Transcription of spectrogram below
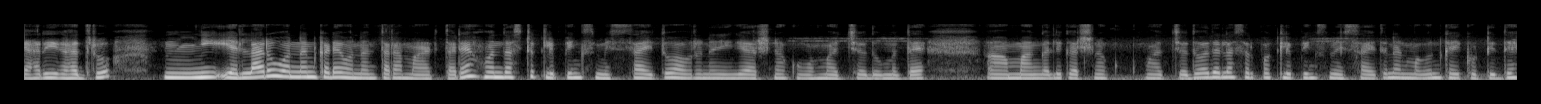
ಯಾರಿಗಾದರೂ ನೀ, ಎಲ್ಲರೂ ಒಂದೊಂದು ಕಡೆ ಒಂದೊಂದು ಥರ ಮಾಡ್ತಾರೆ. ಒಂದಷ್ಟು ಕ್ಲಿಪ್ಪಿಂಗ್ಸ್ ಮಿಸ್ ಆಯಿತು. ಅವರು ನನಗೆ ಅರಿಶಿನ ಕುಂಕುಮ ಹಚ್ಚೋದು ಮತ್ತು ಮಾಂಗಲ್ಯಕ್ಕೆ ಅರಿಶಿನ ಕುಂಕುಮ ಹಚ್ಚೋದು, ಅದೆಲ್ಲ ಸ್ವಲ್ಪ ಕ್ಲಿಪ್ಪಿಂಗ್ಸ್ ಮಿಸ್ ಆಯಿತು. ನನ್ನ ಮಗನ ಕೈ ಕೊಟ್ಟಿದ್ದೆ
